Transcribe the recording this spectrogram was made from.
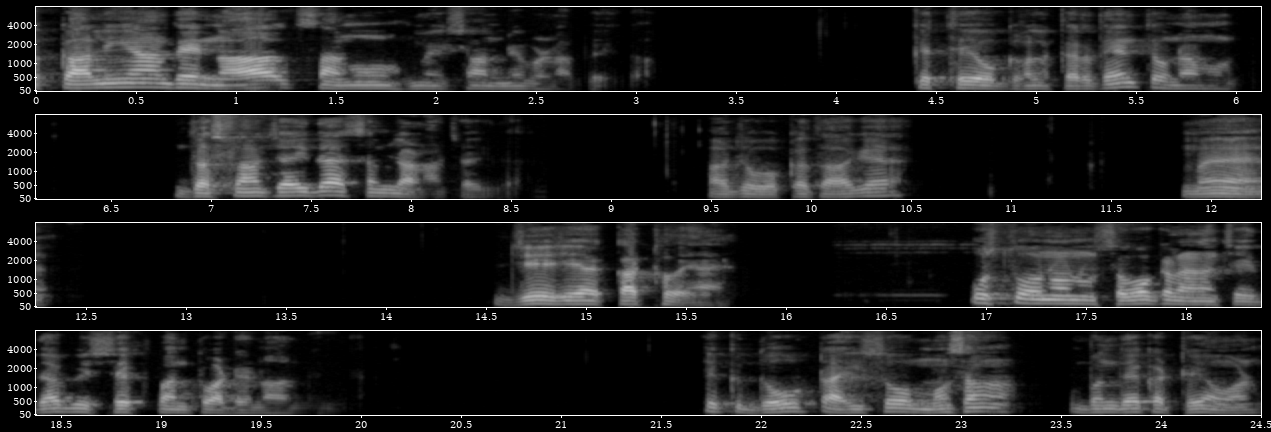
ਅਕਾਲੀਆਂ ਦੇ ਨਾਲ ਸਾਨੂੰ ਹਮੇਸ਼ਾ ਨਿਭਣਾ ਪਏਗਾ। ਕਿੱਥੇ ਉਹ ਗੱਲ ਕਰਦੇ ਨੇ ਤੇ ਉਹਨਾਂ ਨੂੰ ਦੱਸਣਾ ਚਾਹੀਦਾ, ਸਮਝਾਉਣਾ ਚਾਹੀਦਾ। ਅੱਜ ਉਹ ਵਕਤ ਆ ਗਿਆ। ਮੈਂ ਜੇ ਜੇ ਇਕੱਠ ਹੋਇਆ ਉਸ ਤੋਂ ਉਹਨਾਂ ਨੂੰ ਸਬਕ ਲੈਣਾ ਚਾਹੀਦਾ ਵੀ ਸਿੱਖ ਪੰਥ ਤੁਹਾਡੇ ਨਾਲ ਨਹੀਂ ਹੈ। ਇੱਕ 2 250 ਮਸਾਂ ਬੰਦੇ ਇਕੱਠੇ ਹੋਣ।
